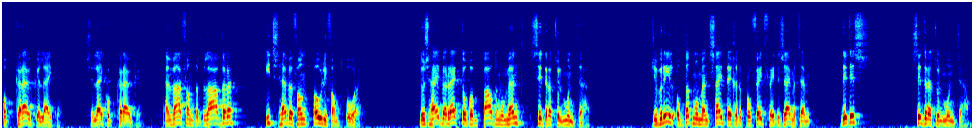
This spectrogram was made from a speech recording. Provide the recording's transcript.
op kruiken lijken. Ze lijken op kruiken. En waarvan de bladeren iets hebben van olifantoren. Dus hij bereikt op een bepaald moment Sidratul Muntaha. Jibril op dat moment zei tegen de profeet, vrede zij met hem, dit is Sidratul Muntaha.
